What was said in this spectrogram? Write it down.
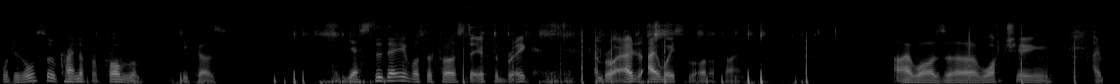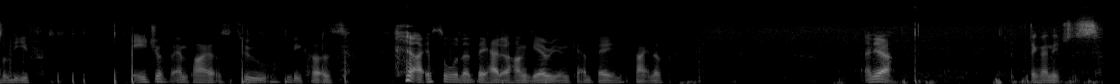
which is also kind of a problem because yesterday was the first day of the break, and bro, I, I wasted a lot of time. I was uh, watching, I believe, Age of Empires 2 because I saw that they had a Hungarian campaign, kind of. And yeah, I think I need to just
